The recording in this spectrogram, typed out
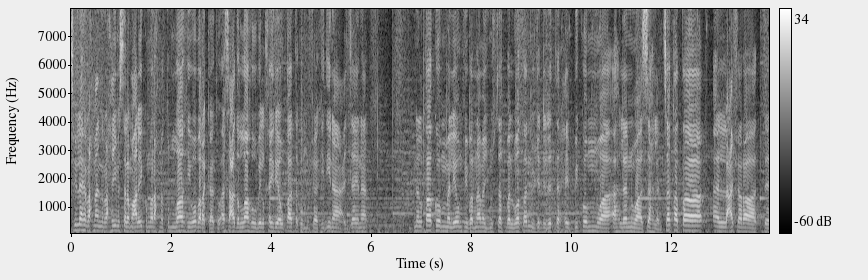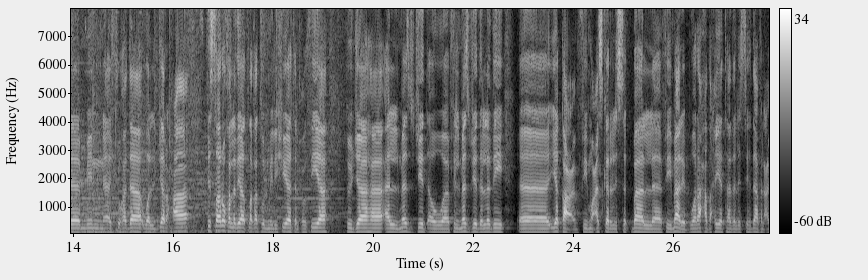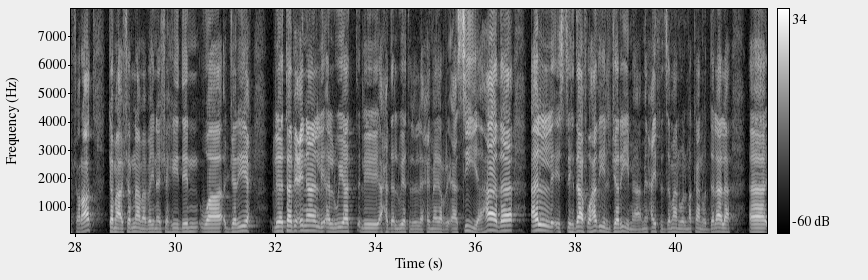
بسم الله الرحمن الرحيم السلام عليكم ورحمة الله وبركاته أسعد الله بالخير أوقاتكم مشاهدينا أعزائنا نلقاكم اليوم في برنامج مستقبل الوطن نجدد الترحيب بكم وأهلا وسهلا سقط العشرات من الشهداء والجرحى في الصاروخ الذي أطلقته الميليشيات الحوثية تجاه المسجد أو في المسجد الذي يقع في معسكر الاستقبال في مارب. وراح ضحية هذا الاستهداف العشرات. كما أشرنا ما بين شهيد وجريح. لتابعنا لألوية لأحد ألوية الحماية الرئاسية. هذا الاستهداف وهذه الجريمة من حيث الزمان والمكان والدلالة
